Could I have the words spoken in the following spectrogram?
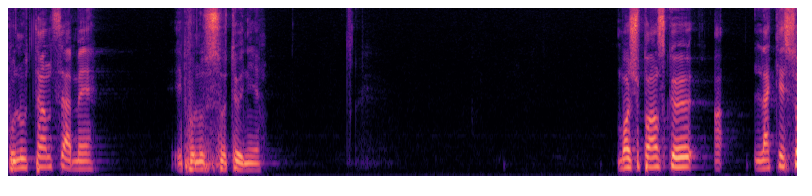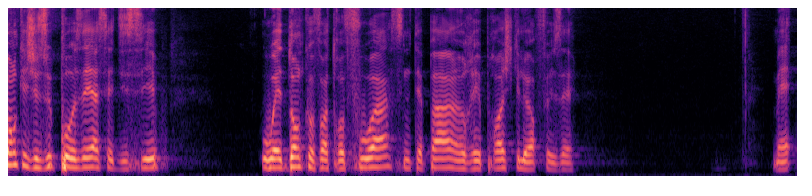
pour nous tendre sa main et pour nous soutenir. Moi, je pense que la question que Jésus posait à ses disciples, où est donc votre foi, ce n'était pas un reproche qu'il leur faisait. Mais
